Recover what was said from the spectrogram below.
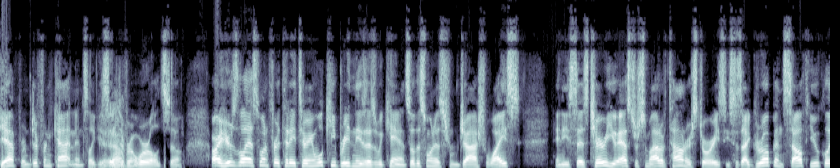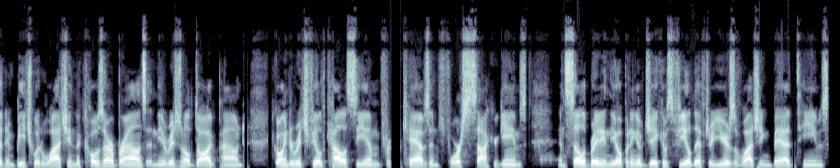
Yeah, from different continents, like you said, different worlds. So, all right, here's the last one for today, Terry, and we'll keep reading these as we can. So, this one is from Josh Weiss, and he says, Terry, you asked for some out of towner stories. He says, I grew up in South Euclid and Beechwood watching the Kosar Browns and the original Dog Pound, going to Richfield Coliseum for Cavs and Force soccer games, and celebrating the opening of Jacobs Field after years of watching bad teams.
